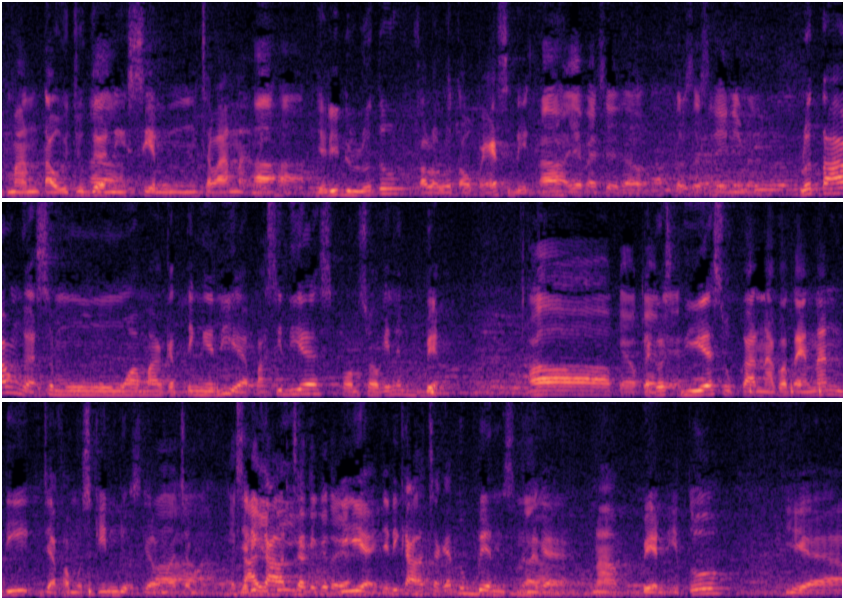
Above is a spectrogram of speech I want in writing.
mantau juga Hah? nih scene celana nih. Jadi dulu tuh kalau lo tahu PSD, Ah, ya pasti tahu. Terus SD denim. lo tahu nggak semua marketingnya dia pasti dia sponsorinnya band. Oh, oke oke. Terus dia suka nakotenan di Java Muskindo segala Ah, macam. Jadi culture gitu-gitu ya? Iya, jadi culture-nya tuh band sebenarnya. Nah, band itu ya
